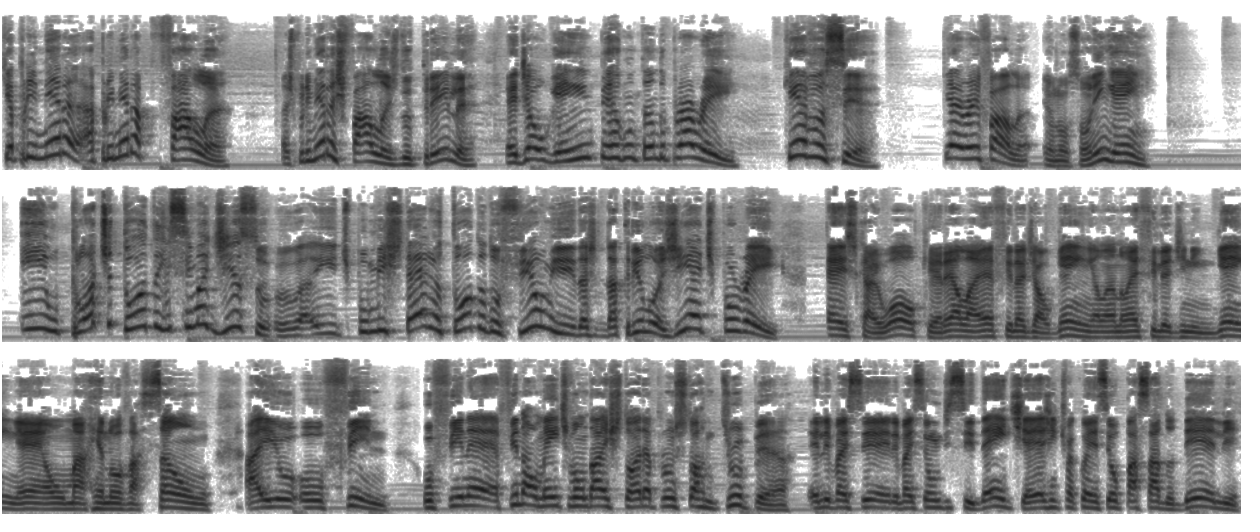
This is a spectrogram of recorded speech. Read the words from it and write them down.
Que a primeira, a primeira fala, as primeiras falas do trailer é de alguém perguntando pra Ray: Quem é você? E a Ray fala: Eu não sou ninguém. E o plot todo é em cima disso. E, tipo, o mistério todo do filme, da, da trilogia, é tipo, Ray é Skywalker, ela é filha de alguém, ela não é filha de ninguém, é uma renovação. Aí o, o Finn, o Finn é, finalmente vão dar a história para um Stormtrooper. Ele vai ser, ele vai ser um dissidente, aí a gente vai conhecer o passado dele.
